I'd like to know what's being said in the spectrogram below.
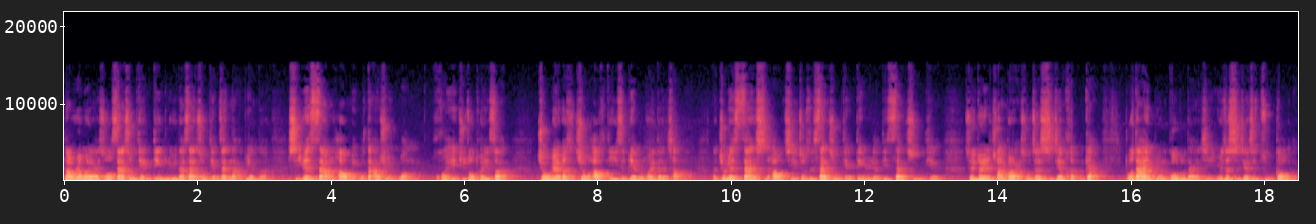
那我认为来说，三十五天定律，那三十五天在哪边呢？十一月三号，美国大选往回去做推算，九月二十九号是第一次辩论会登场了。那九月三十号其实就是三十五天定律的第三十五天，所以对于川普来说，这个时间很赶。不过大家也不用过度担心，因为这时间是足够的。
